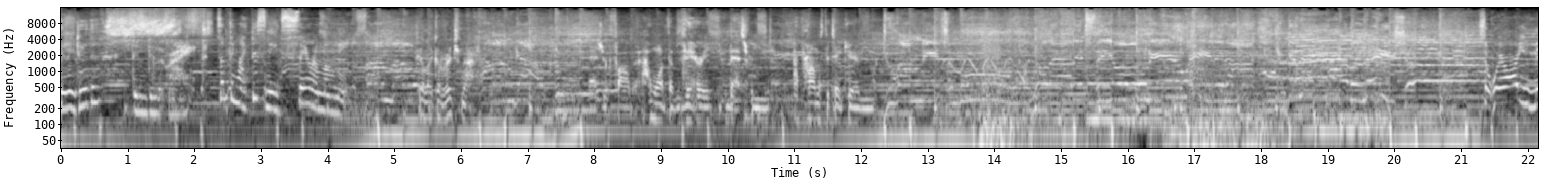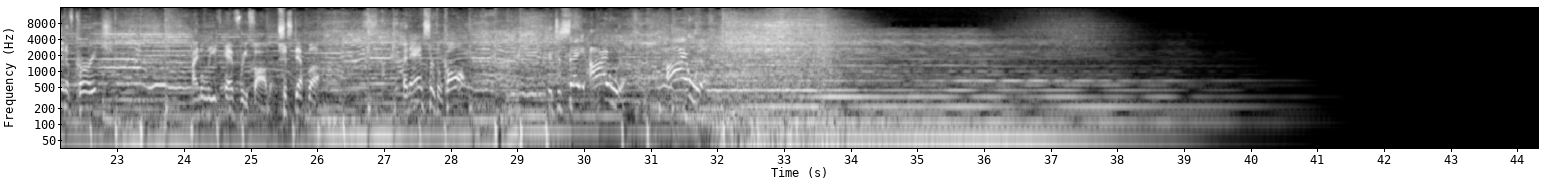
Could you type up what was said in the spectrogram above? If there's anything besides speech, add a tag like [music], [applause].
If you're gonna do this, then do it right. Something like this needs ceremony. I feel like a rich man. As your father, I want the very best for you. I promise to take care of you. So, where are you, men of courage? I believe every father should step up and answer the call and to say, I will.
